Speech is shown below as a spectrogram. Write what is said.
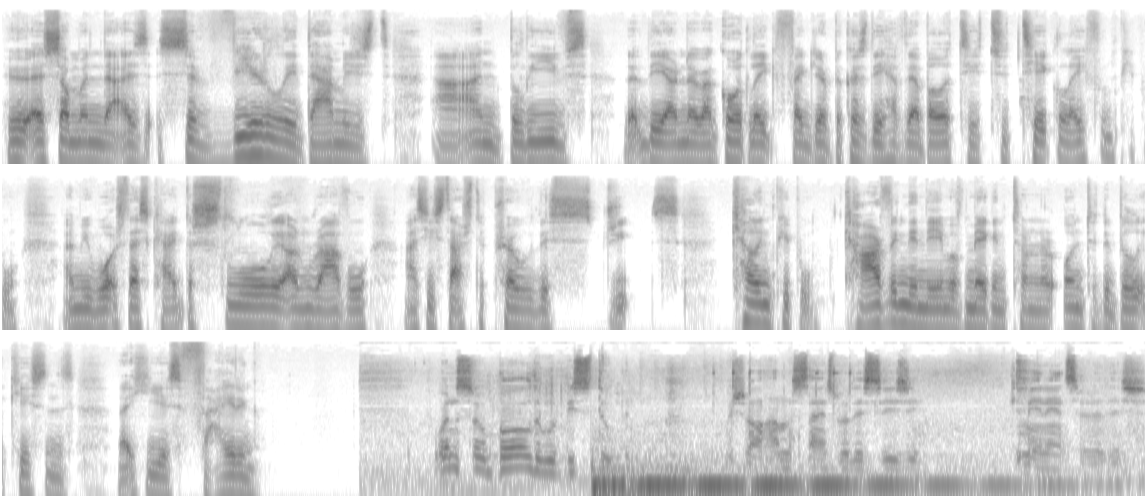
who is someone that is severely damaged uh, and believes that they are now a godlike figure because they have the ability to take life from people. And we watch this character slowly unravel as he starts to prowl the streets, killing people, carving the name of Megan Turner onto the bullet casings that he is firing. Wasn't so bold, it would be stupid. Wish all homicides were this easy. Give me an answer to this.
